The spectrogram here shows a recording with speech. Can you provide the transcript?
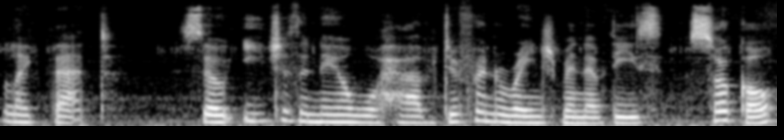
Like that. So each of the nail will have different arrangement of these circle.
